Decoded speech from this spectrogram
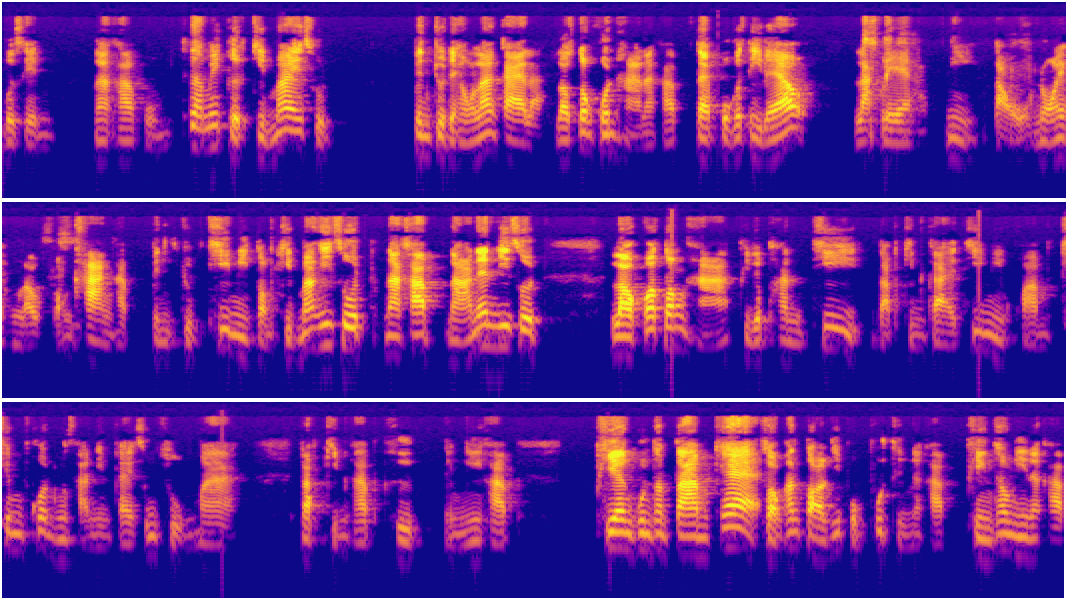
90%นะครับผมที่ทำให้เกิดกลิ่นมากที่สุด เป็นจุดไหนของร่างกายล่ะเราต้องค้นหานะครับ แต่ปกติแล้วหลักแร้ครับนี่เต่าน้อยของเราสองข้างครับเป็นจุดที่มีต่อมกลิ่นมากที่สุดนะครับหนาแน่นที่สุด เราก็ต้องหาผลิตภัณฑ์ที่ดับกลิ่นกายที่มีความเข้มข้นของสารกลิ่นกายสูงๆมาดับกลิ่นครับคืออย่างนี้ครับ เพียงคุณทำตามแค่สองขั้นตอนที่ผมพูดถึงนะครับ เพียงเท่านี้นะครับ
